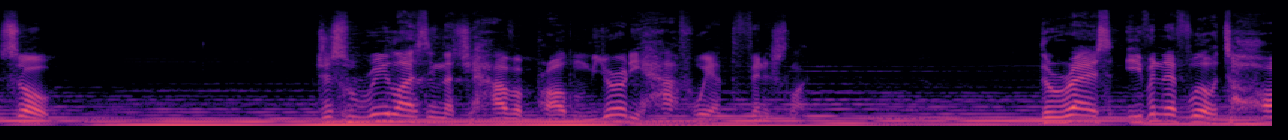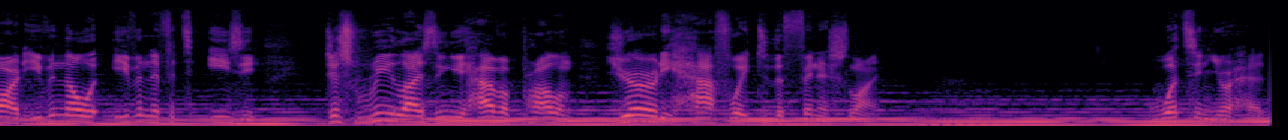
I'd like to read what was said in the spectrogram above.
So, just realizing that you have a problem, you're already halfway at the finish line. The rest, even if well, it's hard, even though even if it's easy, just realizing you have a problem, you're already halfway to the finish line. What's in your head?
